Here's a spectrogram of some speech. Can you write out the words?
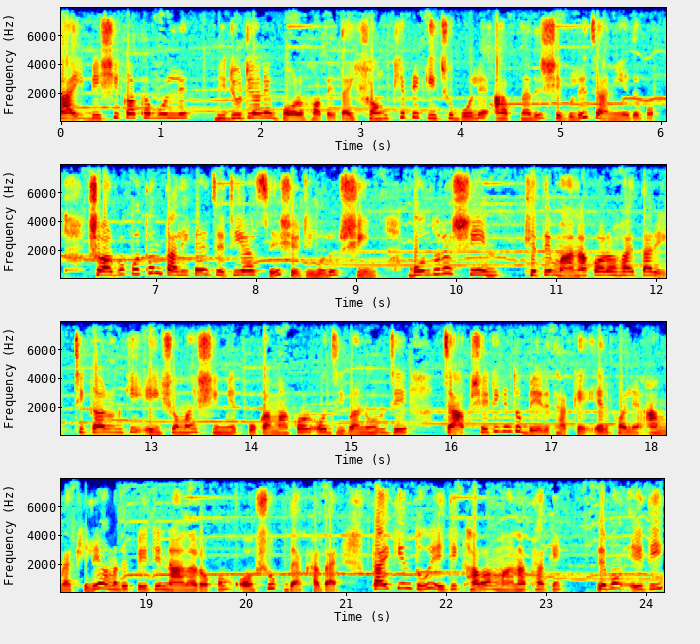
তাই বেশি কথা বললে ভিডিওটি অনেক বড় হবে, তাই সংক্ষেপে কিছু বলে আপনাদের সেগুলি জানিয়ে দেব। সর্বপ্রথম তালিকায় যেটি আছে, সেটি হলো শিম। বন্ধুরা, শিম খেতে মানা করা হয় তার একটি কারণ কি? এই সময় শিমের পোকামাকড় ও জীবাণুর যে চাপ, সেটি কিন্তু বেড়ে থাকে। এর ফলে আমরা খেলে আমাদের পেটে নানা রকম অসুখ দেখা দেয়। তাই কিন্তু এটি খাওয়া মানা থাকে। এবং এটি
